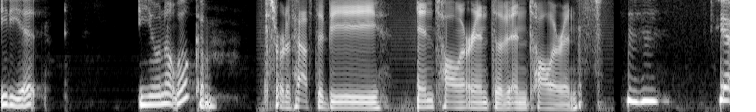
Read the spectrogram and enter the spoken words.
idiot you're not welcome. Sort of have to be intolerant of intolerance. Mm-hmm. Yeah,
